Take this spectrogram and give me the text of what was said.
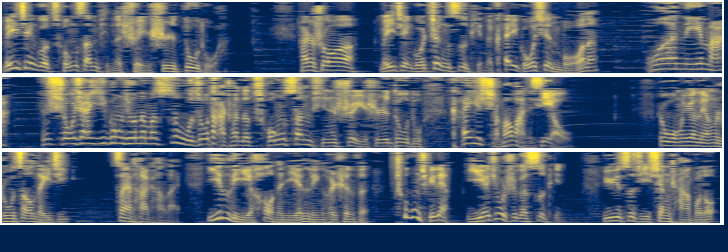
没见过从三品的水师都督啊？还是说没见过正四品的开国宪伯呢？我尼玛，手下一共就那么四五艘大船的从三品水师都督，开什么玩笑？这王元良如遭雷击，在他看来，以李浩的年龄和身份，充其量也就是个四品，与自己相差不多。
